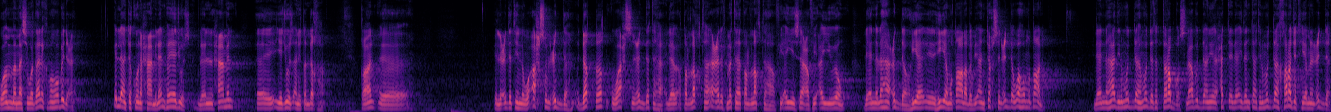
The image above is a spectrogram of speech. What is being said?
وأما ما سوى ذلك فهو بدعة. إلا أن تكون حاملا فيجوز لأن الحامل آه، يجوز أن يطلقها. قال آه لعدتهن وأحصوا العدة دقق وأحصي عدتها. إذا طلقتها أعرف متى طلقتها في أي ساعة وفي أي يوم لأن لها عدة وهي هي مطالبة بأن تحصي العدة وهو مطالب. لأن هذه المدة مدة التربص لا بد أن حتى إذا انتهت المدة خرجت هي من العدة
